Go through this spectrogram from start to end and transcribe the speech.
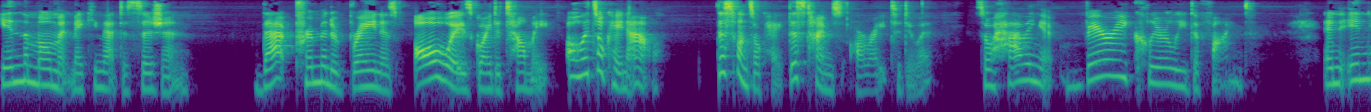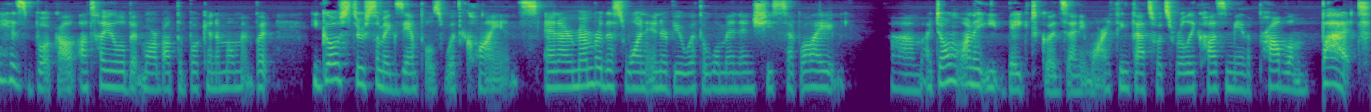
in the moment making that decision, that primitive brain is always going to tell me, oh, it's okay now. This one's okay. This time's all right to do it. So having it very clearly defined. And in his book, I'll, I'll tell you a little bit more about the book in a moment, but he goes through some examples with clients. And I remember this one interview with a woman, and she said, Well, I, um, I don't want to eat baked goods anymore. I think that's what's really causing me the problem. But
